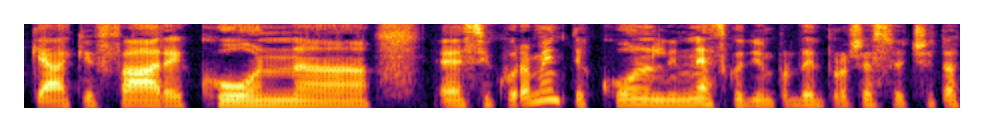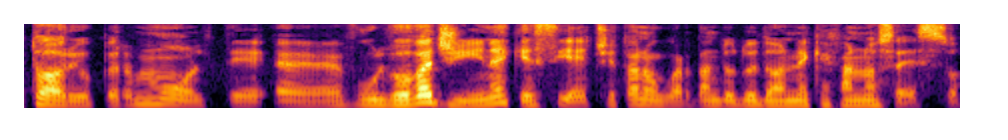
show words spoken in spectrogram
che ha a che fare con ehm, sicuramente con l'innesco un del processo eccitatorio per molte, ehm, vulvovagine che si eccitano guardando 2 donne che fanno sesso.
